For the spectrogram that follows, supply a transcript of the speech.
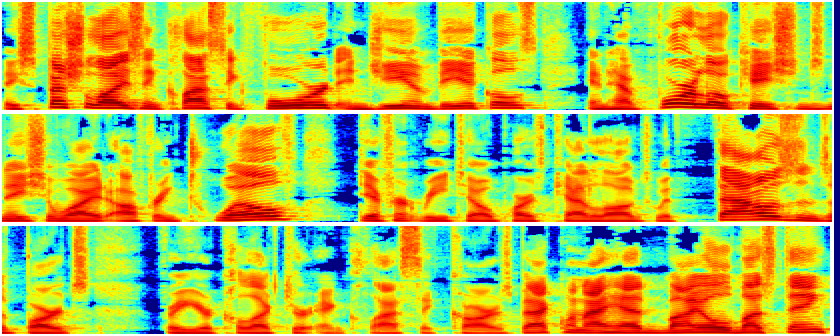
They specialize in classic Ford and GM vehicles and have four locations nationwide offering 12 different retail parts catalogs with thousands of parts for your collector and classic cars. Back when I had my old Mustang,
